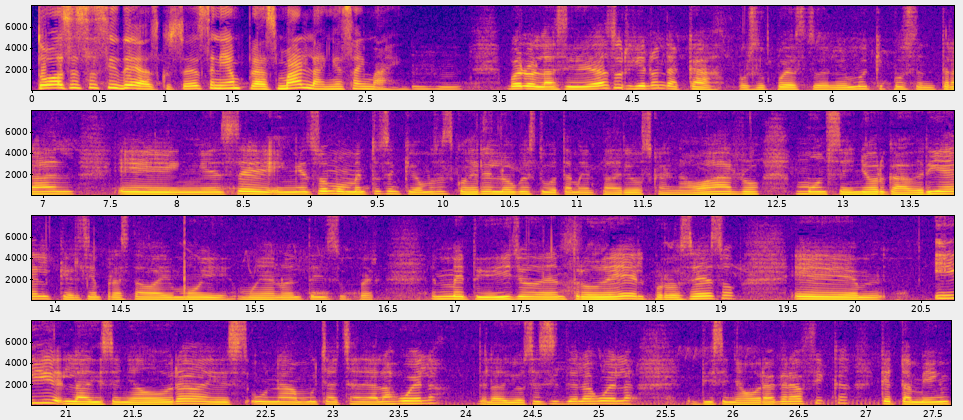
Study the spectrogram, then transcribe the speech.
todas esas ideas que ustedes tenían plasmarla en esa imagen. Bueno, las ideas surgieron de acá, por supuesto, del mismo equipo central. En, ese, en esos momentos en que íbamos a escoger el logo estuvo también el padre Oscar Navarro, Monseñor Gabriel, que él siempre ha estado ahí muy, muy anuente y súper metidillo dentro del proceso. Em, y la diseñadora es una muchacha de Alajuela, de la diócesis de Alajuela, diseñadora gráfica, que también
